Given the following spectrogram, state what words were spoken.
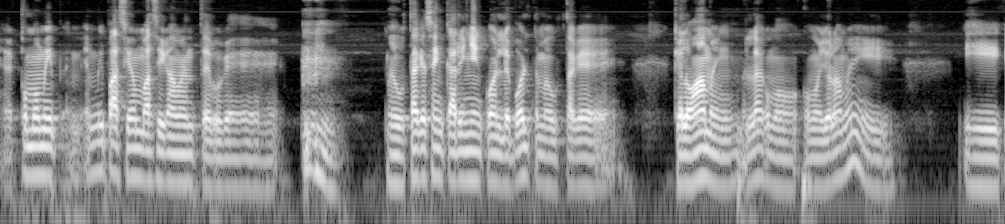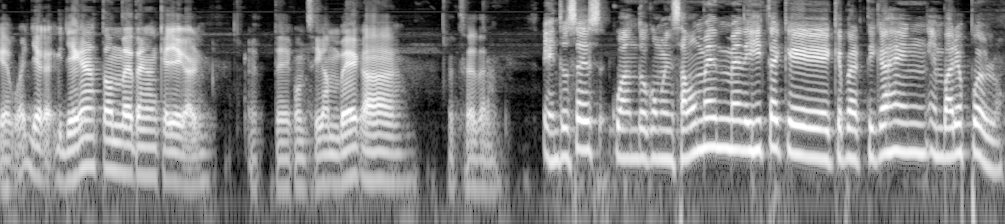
es como mi, en mi pasión, básicamente, porque me gusta que se encariñen con el deporte, me gusta que, que lo amen, ¿verdad? Como, como yo lo amé y, y que pues lleguen hasta donde tengan que llegar este, consigan becas, etcétera. Entonces, cuando comenzamos me, dijiste que, practicas en, varios pueblos.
